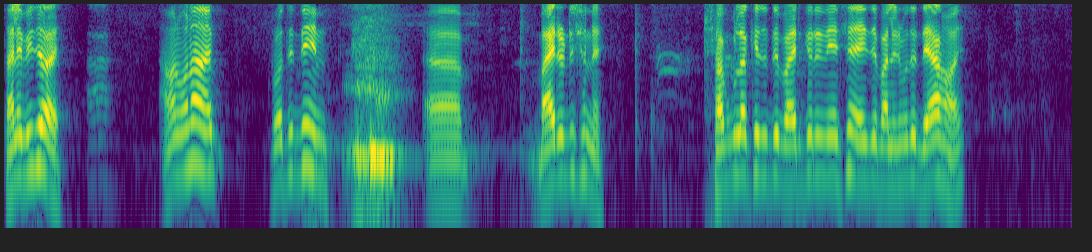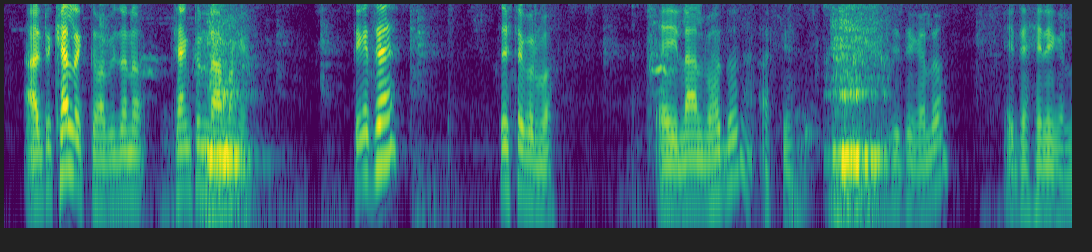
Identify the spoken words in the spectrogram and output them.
তাহলে বিজয়, আমার মনে হয় প্রতিদিন বাইর রোটেশনে সবগুলোকে যদি বাইর করে নিয়ে এসে এই যে বালির মধ্যে দেওয়া হয়, আর একটু খেয়াল রাখতে হবে যেন ঠ্যাং টুন না ভাঙে। ঠিক আছে? চেষ্টা করব। এই লাল বাহাদুর আজকে জিতে গেল, এটা হেরে গেল।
